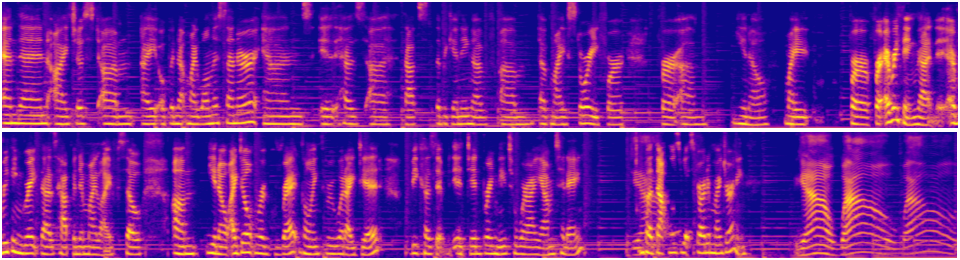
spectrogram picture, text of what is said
and then I just. Um, I opened up my wellness center, and it has. Uh, that's the beginning of um, of my story for, for um, you know my for for everything that everything great that has happened in my life. So um you know i don't regret going through what i did because it, it did bring me to where i am today. Yeah. but that was what started my journey. Yeah wow wow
